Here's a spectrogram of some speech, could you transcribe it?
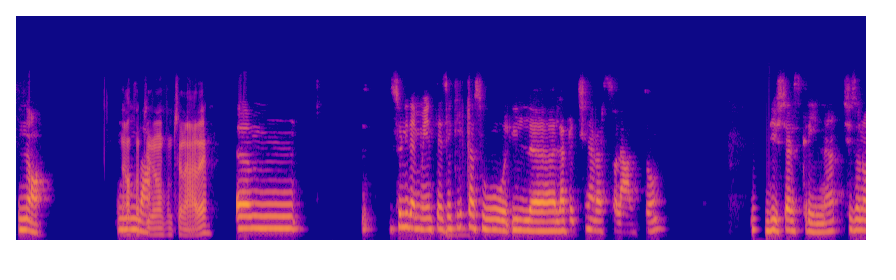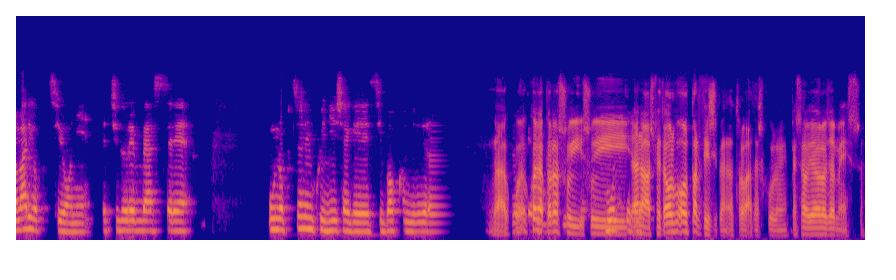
No. No, non continua a non funzionare? Um, solitamente se clicca sulla freccina verso l'alto di share screen ci sono varie opzioni e ci dovrebbe essere un'opzione in cui dice che si può condividere No, quella però sui... sui... Ah no, aspetta, ho, il participant, l'ho trovata, scusami, pensavo di averlo già messo.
